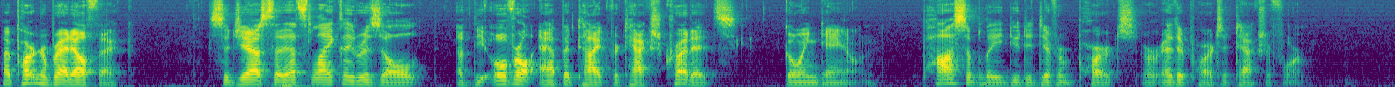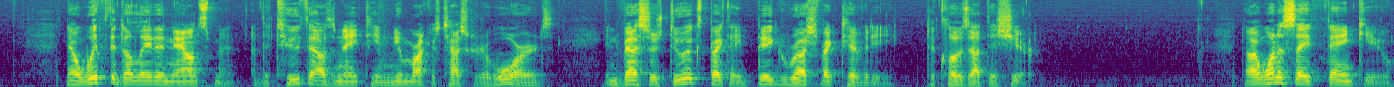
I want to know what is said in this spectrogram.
My partner Brad Elphick suggests that that's likely a result of the overall appetite for tax credits going down, possibly due to different parts or other parts of tax reform. Now, with the delayed announcement of the 2018 New Markets Tax Credit Awards, investors do expect a big rush of activity to close out this year. Now, I want to say thank you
